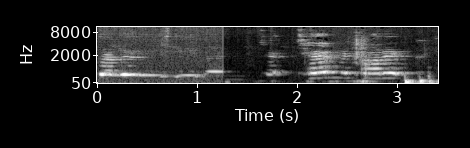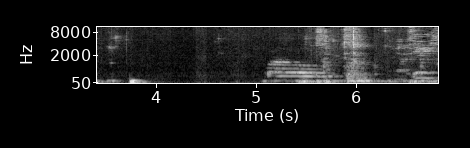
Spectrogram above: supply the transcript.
7, 8, 9, 10, 10 necrotic. Well, 18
